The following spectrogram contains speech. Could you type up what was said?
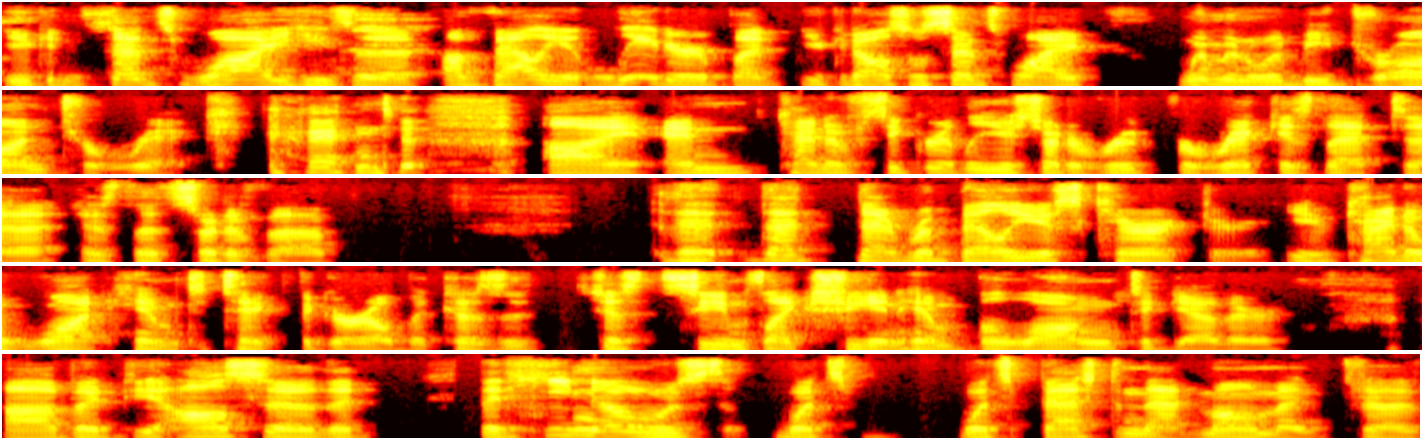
you can sense why he's a, a valiant leader, but you can also sense why women would be drawn to Rick, and uh, and kind of secretly you sort of root for Rick as that uh, as that sort of uh, that that that rebellious character. You kind of want him to take the girl because it just seems like she and him belong together. Uh, but also that that he knows what's what's best in that moment uh,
